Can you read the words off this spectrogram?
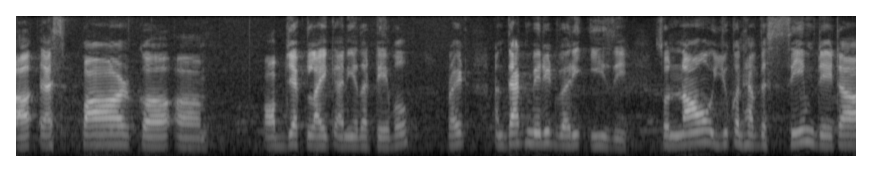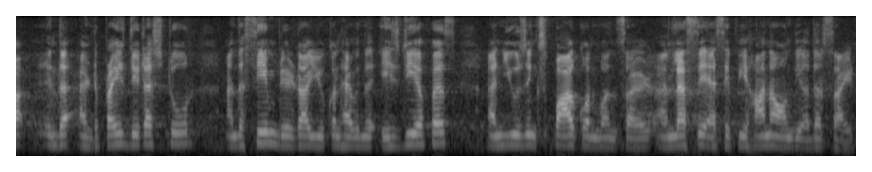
uh, a Spark uh, um, object like any other table, right? And that made it very easy. So now you can have the same data in the enterprise data store and the same data you can have in the HDFS and using Spark on one side and let's say SAP HANA on the other side,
